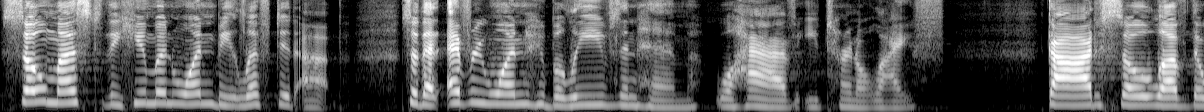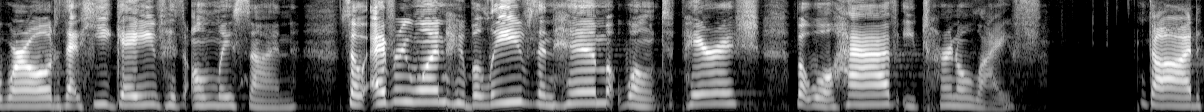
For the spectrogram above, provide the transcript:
so must the human one be lifted up, so that everyone who believes in him will have eternal life. God so loved the world that he gave his only Son, so everyone who believes in him won't perish, but will have eternal life. God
